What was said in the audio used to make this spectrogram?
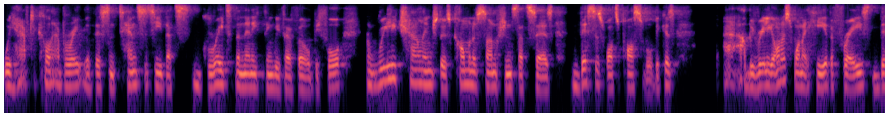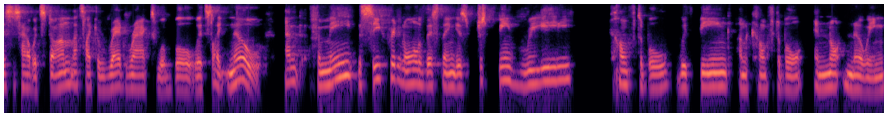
we have to collaborate with this intensity that's greater than anything we've ever felt before and really challenge those common assumptions that says this is what's possible because I'll be really honest, when I hear the phrase, this is how it's done, that's like a red rag to a bull. It's like, no. And for me, the secret in all of this thing is just being really comfortable with being uncomfortable and not knowing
